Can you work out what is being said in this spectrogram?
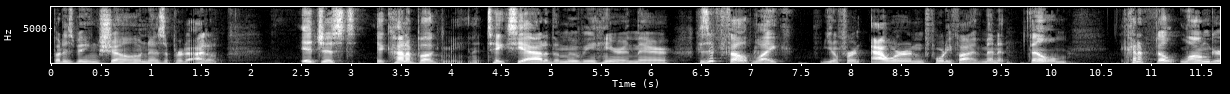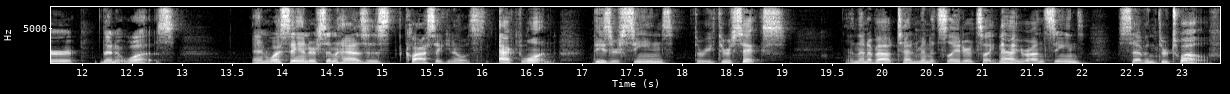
but is being shown as a product. I don't. It just it kind of bugged me, and it takes you out of the movie here and there because it felt like you know for an hour and forty five minute film, it kind of felt longer than it was. And Wes Anderson has his classic, you know, it's Act One. These are scenes three through six and then about 10 minutes later, it's like, now you're on scenes 7 through 12.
